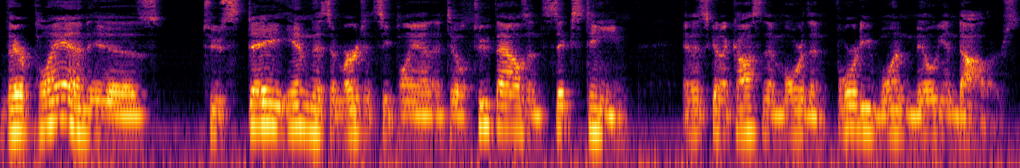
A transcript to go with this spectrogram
Their plan is to stay in this emergency plan until 2016, and it's going to cost them more than 41 million dollars.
